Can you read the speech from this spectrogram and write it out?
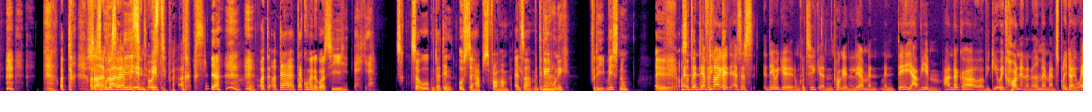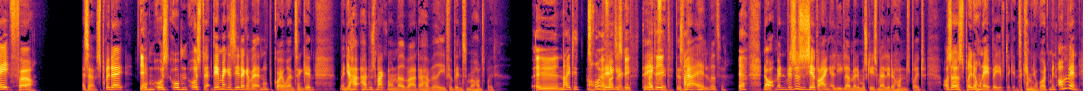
og der, og Så der skulle der så der lige sin et, et, ja. Og, og der, der kunne man jo godt sige, ja, ja, så åbn da den ostehaps for ham. Altså, men det ville Ja. hun ikke. Fordi hvis nu... Øh, og Men, så men jeg forstår ikke rigtigt, altså, det er jo ikke nogen kritik af den pågældende lærer, men, men det ja, vi andre gør, og vi giver jo ikke hånd eller noget, men man spritter jo af før. Altså, sprit af, Ja. åben, ost, åben oste. Det man kan sige, der kan være, nu går jeg ud af en tangent, men jeg har, har du smagt nogle madvarer, der har været i forbindelse med håndsprit? Øh, nej, det tror Nå, jeg det faktisk ikke. Det er Nej, ikke det er fedt. ikke. Det smager Nej. af helvede til. Ja. Nå, men hvis du så siger, at dreng er ligeglad med, at det måske smager lidt af håndsprit, og så spritter hun af bagefter igen, så kan man jo godt. Men omvendt,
